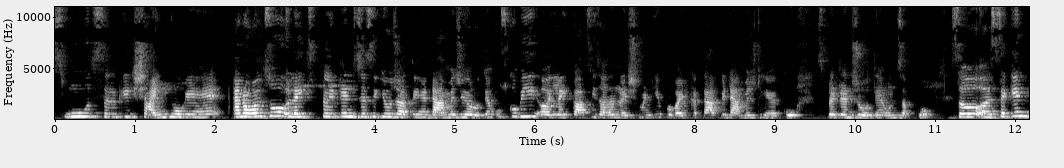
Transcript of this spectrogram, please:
स्मूथ सिल्की शाइनी हो गए हैं. एंड ऑल्सो लाइक स्प्लिटेंट्स जैसे कि हो जाते हैं डैमेज हेयर होते हैं उसको भी लाइक uh, काफ़ी ज़्यादा नरिशमेंट ये प्रोवाइड करता है आपके डैमेज हेयर को स्प्लिटेंट्स जो होते हैं उन सबको. सो सेकेंड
